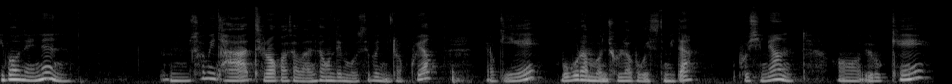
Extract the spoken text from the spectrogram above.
이번에는 음, 솜이 다 들어가서 완성된 모습은 이렇고요. 여기에 목을 한번 졸라 보겠습니다. 보시면 어, 이렇게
